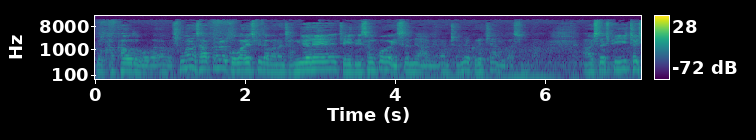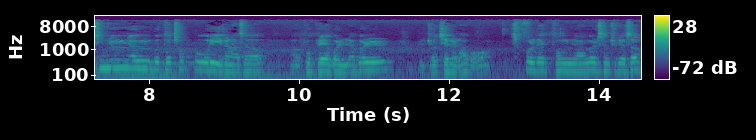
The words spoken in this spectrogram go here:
또 카카오도 고발하고 수많은 사건을 고발했습니다만 작년에 저희들이 성과가 있었냐 하면 전혀 그렇지 않은 것 같습니다. 아시다시피 2016년부터 촛불이 일어나서 어, 부패 권력을 교체를 하고 촛불 대통령을 선출해서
